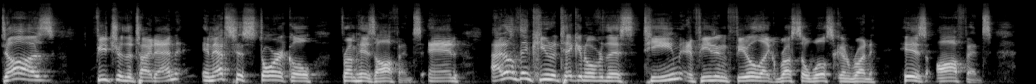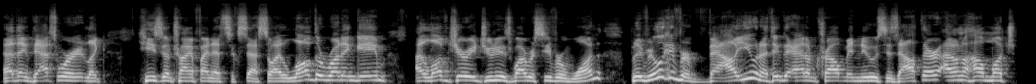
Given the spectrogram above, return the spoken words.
does feature the tight end, and that's historical from his offense. And I don't think he would have taken over this team if he didn't feel like Russell Wilson can run his offense. And I think that's where like he's going to try and find that success. So I love the running game. I love Jerry Jeudy as wide receiver one. But if you're looking for value, and I think the Adam Trautman news is out there, I don't know how much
